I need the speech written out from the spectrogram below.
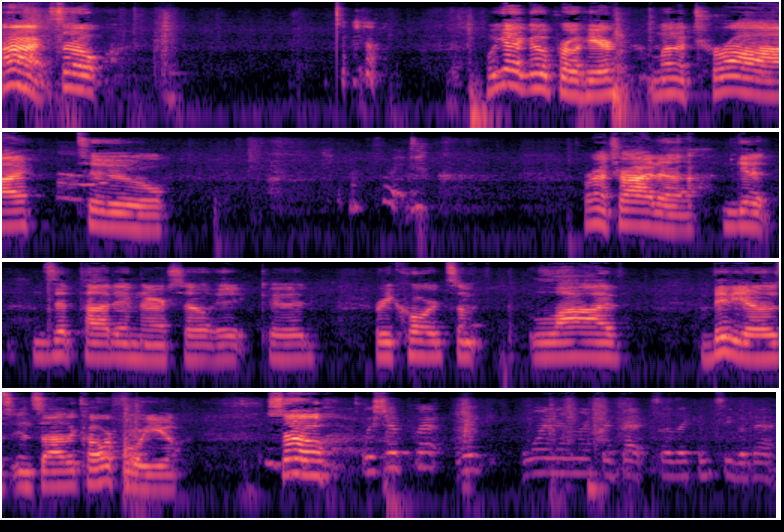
All right, so we got a GoPro here. I'm gonna try to. We're gonna try to get it zip tied in there so it could record some live videos inside the car for you. So We should put like one in like the back so they can see the back.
